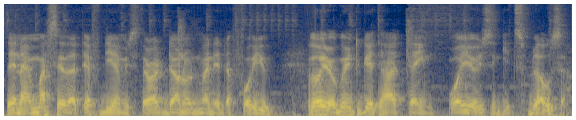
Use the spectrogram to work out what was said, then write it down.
then I must say that FDM is the right download manager for you though you're going to get a hard time while you're using its browser.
